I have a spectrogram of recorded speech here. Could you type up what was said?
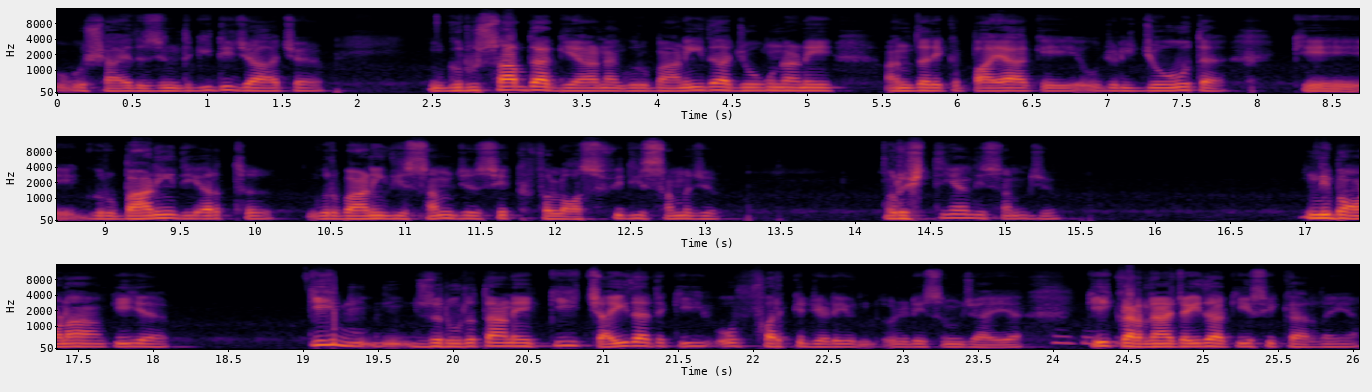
ਉਹ ਸ਼ਾਇਦ ਜ਼ਿੰਦਗੀ ਦੀ ਜਾਂਚ ਹੈ। ਗੁਰੂ ਸਾਹਿਬ ਦਾ ਗਿਆਨ ਹੈ ਗੁਰਬਾਣੀ ਦਾ ਜੋ ਉਹਨਾਂ ਨੇ ਅੰਦਰ ਇੱਕ ਪਾਇਆ ਕਿ ਉਹ ਜਿਹੜੀ ਜੋਤ ਹੈ ਕਿ ਗੁਰਬਾਣੀ ਦੀ ਅਰਥ ਗੁਰਬਾਣੀ ਦੀ ਸਮਝ ਸਿੱਖ ਫਿਲਾਸਫੀ ਦੀ ਸਮਝ ਰਿਸ਼ਤਿਆਂ ਦੀ ਸਮਝ ਨਿਭਾਉਣਾ ਕੀ ਹੈ ਕੀ ਜ਼ਰੂਰਤਾਂ ਨੇ ਕੀ ਚਾਹੀਦਾ ਤੇ ਕੀ ਉਹ ਫ਼ਰਕ ਜਿਹੜੇ ਜਿਹੜੇ ਸਮਝਾਏ ਆ ਕੀ ਕਰਨਾ ਚਾਹੀਦਾ ਕੀ ਅਸੀਂ ਕਰ ਰਹੇ ਆ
